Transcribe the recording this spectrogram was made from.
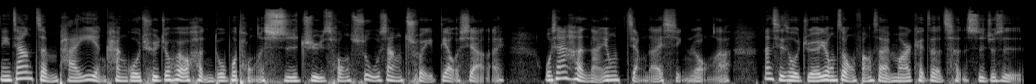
你这样整排一眼看过去，就会有很多不同的诗句从树上垂掉下来。我现在很难用讲来形容啊，但其实我觉得用这种方式来 market 这个城市，就是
